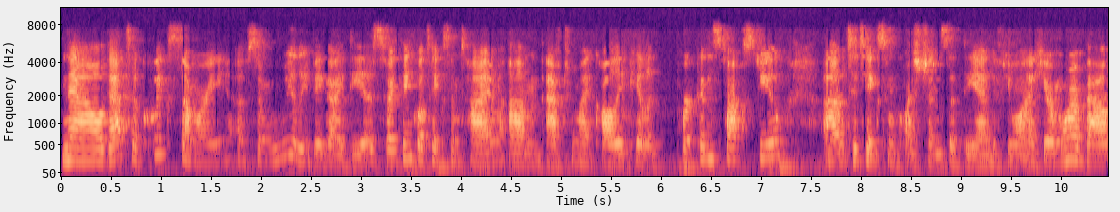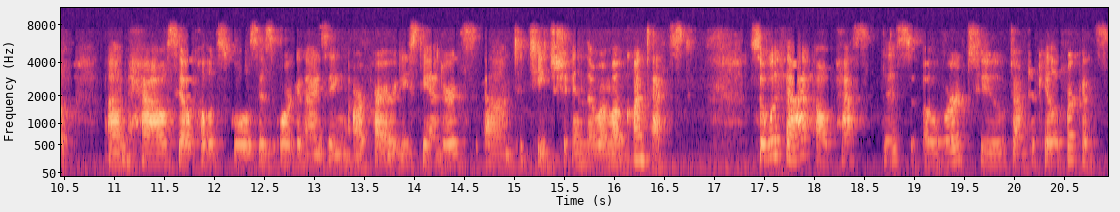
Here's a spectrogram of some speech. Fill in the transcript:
Now that's a quick summary of some really big ideas. So I think we'll take some time um, after my colleague Caleb Perkins talks to you um, to take some questions at the end. If you want to hear more about um, how Seattle Public Schools is organizing our priority standards um, to teach in the remote context. So with that, I'll pass this over to Dr. Caleb Perkins.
